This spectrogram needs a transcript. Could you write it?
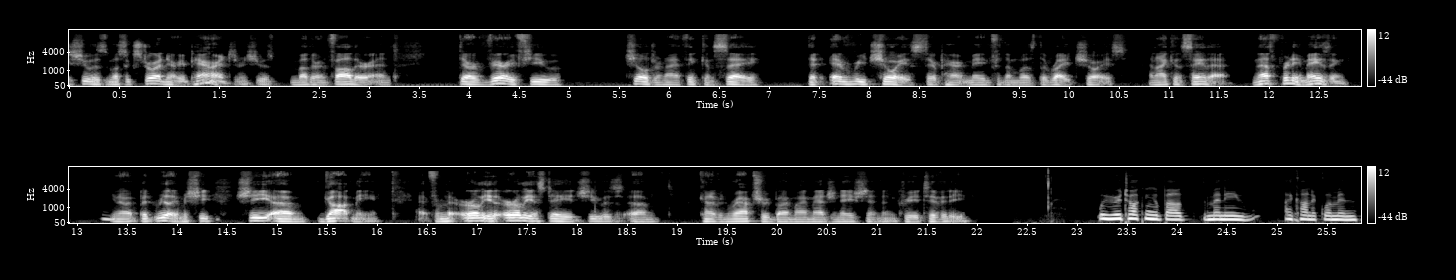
she was the most extraordinary parent. I mean, she was mother and father, and there are very few children I think can say that every choice their parent made for them was the right choice, and I can say that, and that's pretty amazing. you know but really i mean she she um, got me. From the early earliest age she was um, kind of enraptured by my imagination and creativity. We were talking about the many iconic women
